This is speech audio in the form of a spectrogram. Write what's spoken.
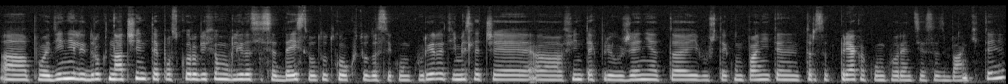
а, по един или друг начин те по-скоро биха могли да си съдействат, отколкото да се конкурират. И мисля, че а, финтех приложенията и въобще компаниите не търсят пряка конкуренция с банките.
